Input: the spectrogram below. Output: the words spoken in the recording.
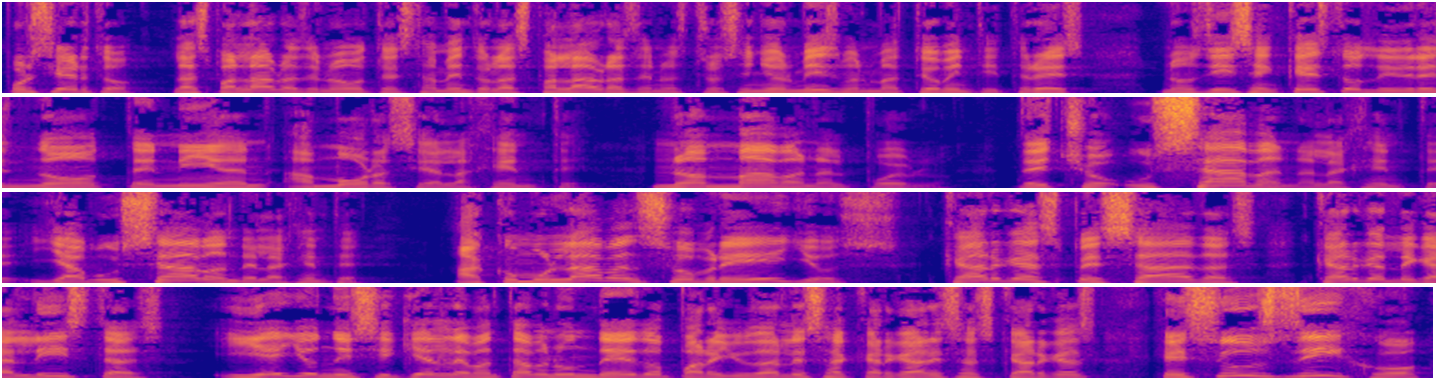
Por cierto, las palabras del Nuevo Testamento, las palabras de nuestro Señor mismo en Mateo 23, nos dicen que estos líderes no tenían amor hacia la gente, no amaban al pueblo. De hecho, usaban a la gente y abusaban de la gente. Acumulaban sobre ellos cargas pesadas, cargas legalistas, y ellos ni siquiera levantaban un dedo para ayudarles a cargar esas cargas. Jesús dijo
